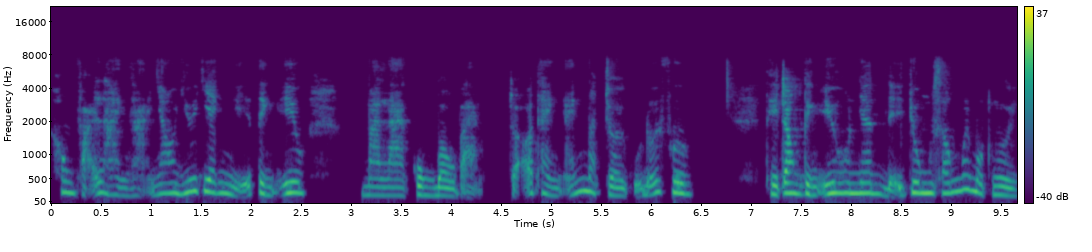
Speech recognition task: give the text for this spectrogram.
không phải là hành hạ nhau dưới danh nghĩa tình yêu mà là cùng bầu bạn trở thành ánh mặt trời của đối phương Thì trong tình yêu hôn nhân để chung sống với một người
